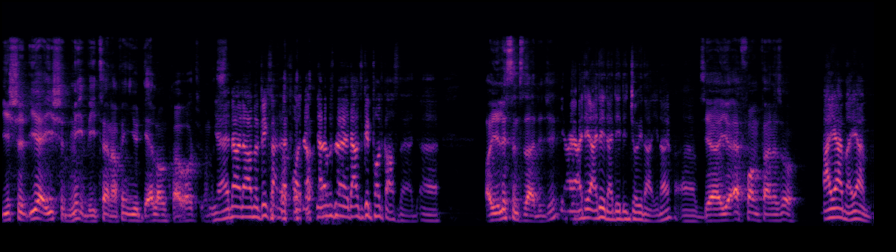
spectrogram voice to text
You should, yeah, you should meet V10. I think you'd get along quite well. To yeah, no, no. I'm a big fan of that. That, that was a that was a good podcast there. Uh, Oh, you listened to that, did you? yeah, I did, I did, I did enjoy that. You know. Um, Yeah, you're F1 fan as well. I am, I am.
